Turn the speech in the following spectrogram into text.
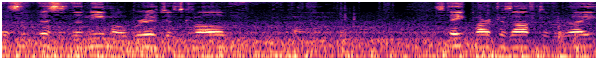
This is, this is the Nemo Bridge, it's called. Uh, State Park is off to the right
